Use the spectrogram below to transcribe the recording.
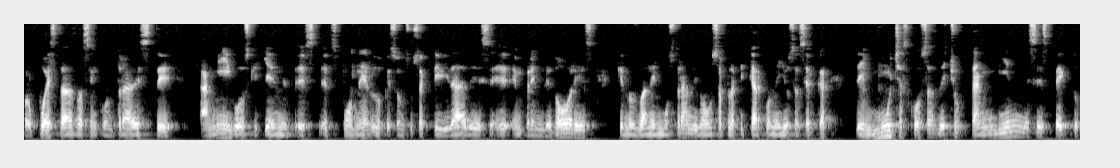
propuestas, vas a encontrar este, amigos que quieren exponer lo que son sus actividades, eh, emprendedores que nos van a ir mostrando y vamos a platicar con ellos acerca de muchas cosas. De hecho, también en ese aspecto,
